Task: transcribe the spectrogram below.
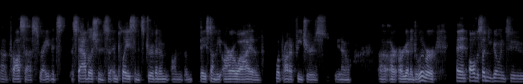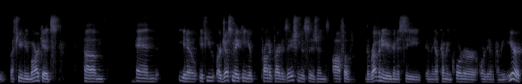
uh, process, right? And it's established and it's in place and it's driven on, on based on the ROI of what product features, you know, uh, are, are going to deliver. And all of a sudden, you go into a few new markets, um, and you know if you are just making your product prioritization decisions off of the revenue you're going to see in the upcoming quarter or the upcoming year,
